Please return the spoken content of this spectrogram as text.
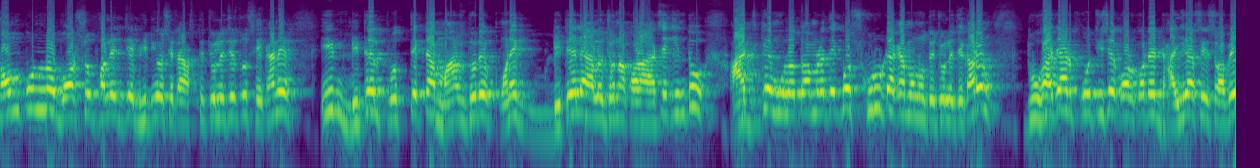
সম্পূর্ণ বর্ষফলের যে ভিডিও সেটা আসতে চলেছে। তো সেখানে ইন ডিটেল প্রত্যেকটা মাস ধরে অনেক ডিটেলে আলোচনা করা আছে, কিন্তু আজকে মূলত আমরা দেখব শুরুটা কেমন হতে চলেছে। কারণ দু হাজার পঁচিশে কর্কটের ঢাইয়া শেষ হবে।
